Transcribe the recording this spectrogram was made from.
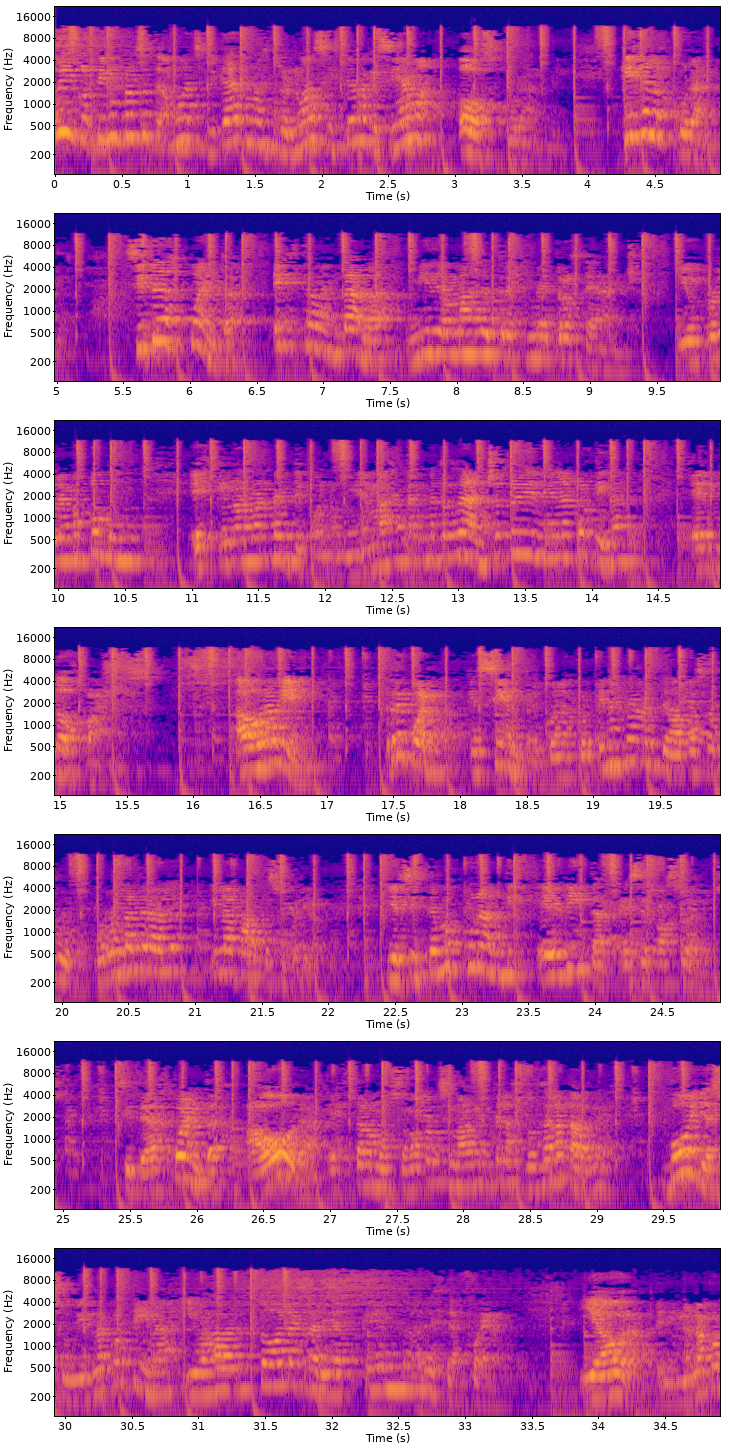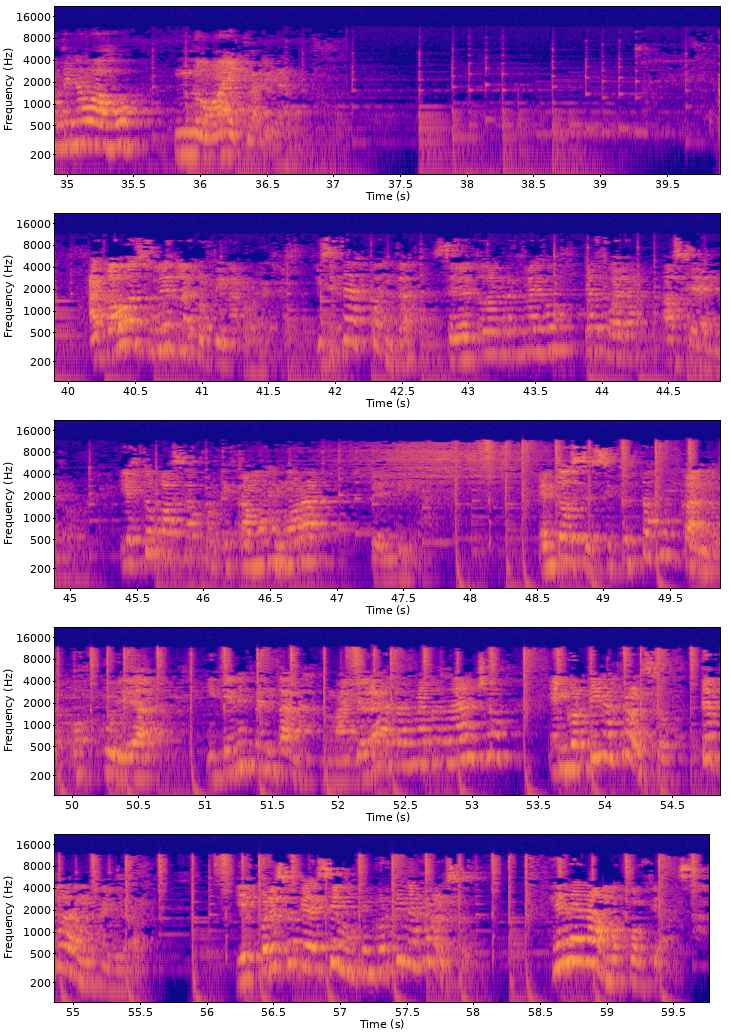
Hoy en Cortina Rosa te vamos a explicar nuestro nuevo sistema que se llama Oscuranti. ¿Qué es el Oscuranti? Si te das cuenta, esta ventana mide más de 3 metros de ancho. Y un problema común es que normalmente cuando mide más de 3 metros de ancho te dividen la cortina en dos paños. Ahora bien, recuerda que siempre con las cortinas roller te va a pasar luz por los laterales y la parte superior. Y el sistema Oscuranti evita ese paso de luz. Si te das cuenta, ahora estamos, son aproximadamente las 2 de la tarde, voy a subir la cortina y vas a ver toda la claridad que entra desde afuera. Y ahora, teniendo la cortina abajo, no hay claridad. Acabo de subir la cortina roja y si te das cuenta, se ve todo el reflejo de afuera hacia adentro. Y esto pasa porque estamos en hora del día. Entonces, si tú estás buscando oscuridad y tienes ventanas mayores a 3 metros de ancho, en Cortinas Rolso te podemos ayudar. Y es por eso que decimos que en Cortinas Rolso generar uma confiança.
